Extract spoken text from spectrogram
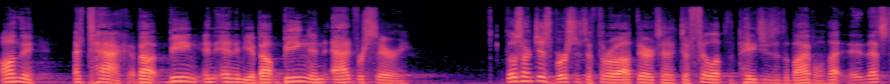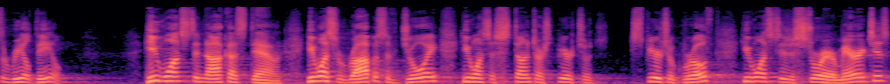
on the attack, about being an enemy, about being an adversary. Those aren't just verses to throw out there to, to fill up the pages of the Bible. That, that's the real deal. He wants to knock us down. He wants to rob us of joy. He wants to stunt our spiritual, spiritual growth. He wants to destroy our marriages.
